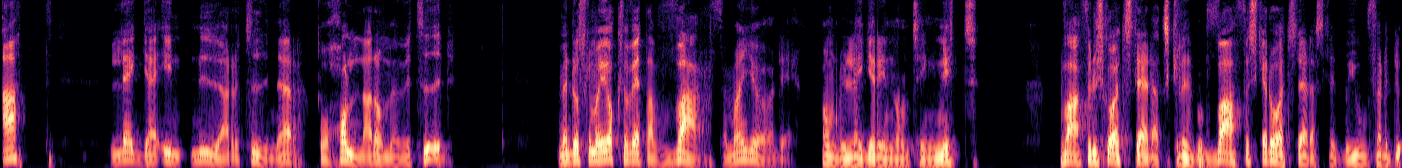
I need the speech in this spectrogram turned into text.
att lägga in nya rutiner och hålla dem över tid. Men då ska man ju också veta varför man gör det, om du lägger in någonting nytt. Varför du ska ha ett städat skrivbord. Varför ska du ha ett städat skrivbord? Jo, för att du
